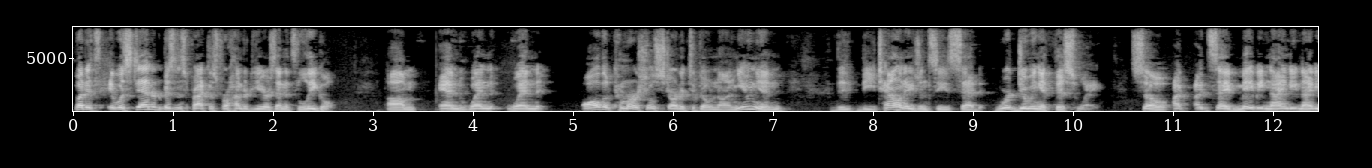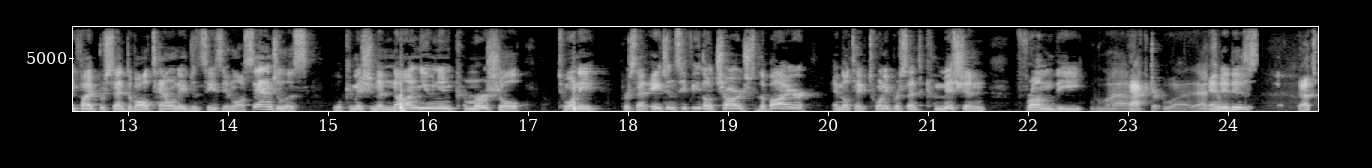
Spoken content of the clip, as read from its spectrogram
But it's, it was standard business practice for 100 years and it's legal. Um, and when, when all the commercials started to go non-union, the, the talent agencies said, we're doing it this way. So I, I'd say maybe 90, 95% of all talent agencies in Los Angeles will commission a non-union commercial 20% agency fee they'll charge to the buyer and they'll take 20% commission from the wow. actor. Wow, and a, it is that's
